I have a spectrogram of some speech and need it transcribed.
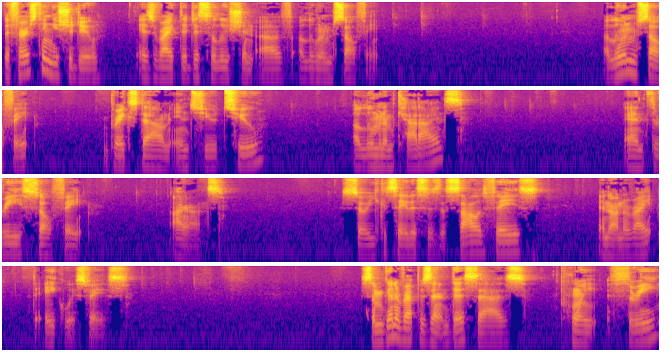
The first thing you should do is write the dissolution of aluminum sulfate. Aluminum sulfate breaks down into two aluminum cations and three sulfate ions. So you could say this is the solid phase and on the right the aqueous phase. So I'm going to represent this as 0.3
